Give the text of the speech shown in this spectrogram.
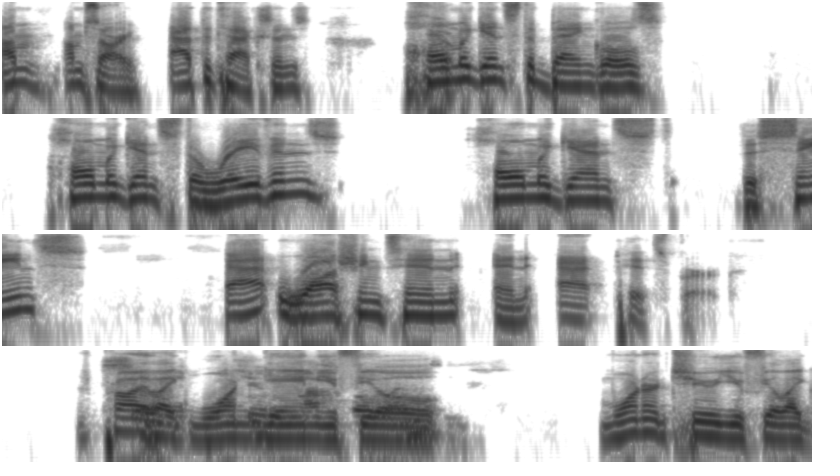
I'm I'm sorry, at the Texans, home against the Bengals, home against the Ravens, home against the Saints, at Washington, and at Pittsburgh. There's probably So, like one game you feel, wins. one or two you feel like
